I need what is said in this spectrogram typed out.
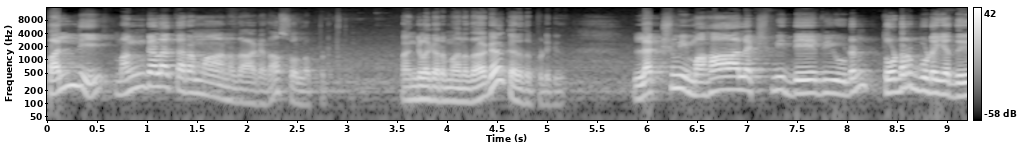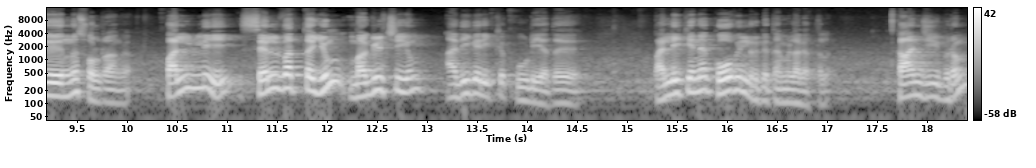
பள்ளி மங்களகரமானதாக தான் சொல்லப்படுது. மங்களகரமானதாக கருதப்படுகிறது. லக்ஷ்மி மகாலட்சுமி தேவியுடன் தொடர்புடையதுன்னு சொல்கிறாங்க பள்ளி செல்வத்தையும் மகிழ்ச்சியும் அதிகரிக்கக்கூடியது. பள்ளிக்குன்னு கோவில் இருக்குது தமிழகத்தில். காஞ்சிபுரம்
